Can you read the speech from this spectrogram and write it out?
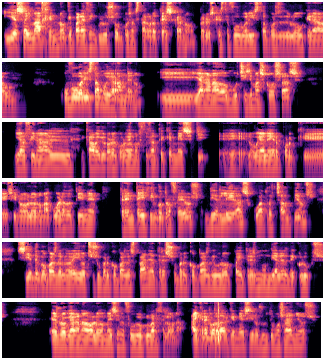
Y esa imagen, ¿no? Que parece incluso pues hasta grotesca, ¿no? Pero es que este futbolista, pues desde luego que era un, un futbolista muy grande, ¿no? y, ha ganado muchísimas cosas y al final cabe que lo recordemos. Fíjate que Messi, eh, lo voy a leer porque si no lo leo no me acuerdo, tiene 35 trofeos, 10 ligas, 4 Champions, 7 Copas del Rey, 8 Supercopas de España, 3 Supercopas de Europa y 3 Mundiales de Clubs. Es lo que ha ganado Leo Messi en el Fútbol Club Barcelona. Hay que recordar que Messi en los últimos años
